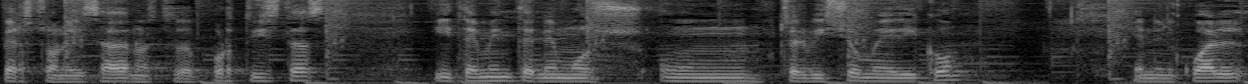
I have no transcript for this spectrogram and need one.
personalizada a nuestros deportistas. Y también tenemos un servicio médico en el cual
